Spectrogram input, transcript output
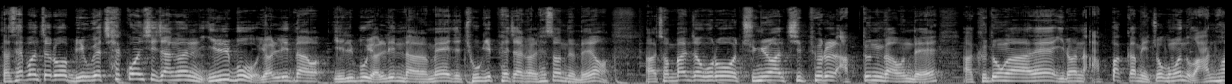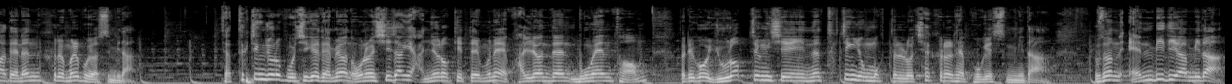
자, 세 번째로 미국의 채권 시장은 일부 열린 다 일부 열린 다음에 이제 조기 폐장을 했었는데요. 아, 전반적으로 중요한 지표를 앞둔 가운데 아, 그동안의 이런 압박감이 조금은 완화되는 흐름을 보였습니다. 자, 특징적으로 보시게 되면 오늘 시장이 안 열었기 때문에 관련된 모멘텀 그리고 유럽 증시에 있는 특징 종목들로 체크를 해 보겠습니다. 우선 엔비디아입니다.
